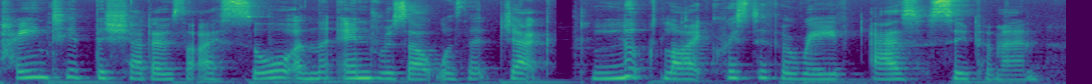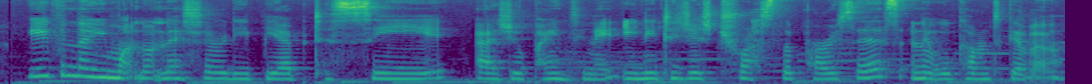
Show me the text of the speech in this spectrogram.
painted the shadows that I saw and the end result was that Jack looked like Christopher Reeve as Superman. Even though you might not necessarily be able to see as you're painting it, you need to just trust the process and it will come together.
